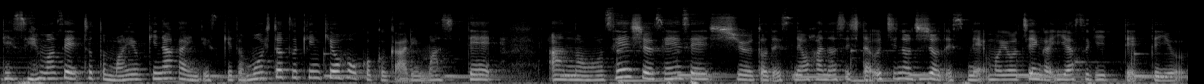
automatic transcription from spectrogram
ですいませんちょっと前置き長いんですけどもう一つ近況報告がありましてあの先週先々週とですねお話ししたうちの次女ですねもう幼稚園が嫌すぎてっていう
